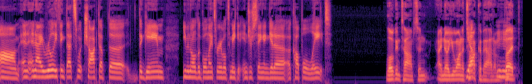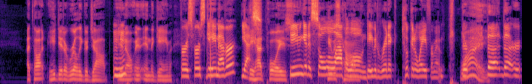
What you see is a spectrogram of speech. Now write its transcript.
mm. um, and and I really think that's what chalked up the the game. Even though the Golden Knights were able to make it interesting and get a, a couple late. Logan Thompson, I know you want to Yep. talk about him, Mhm. but I thought he did a really good job. You Mhm. know, in, in the game, For his first game ever, yes. he had poise. He didn't even get a solo lap calm. alone. David Rittich took it away from him. Why? The the er,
